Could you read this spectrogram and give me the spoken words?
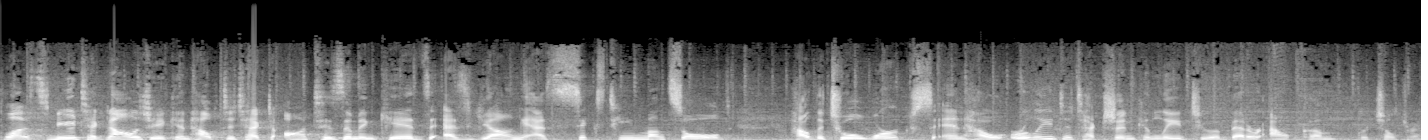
Plus, new technology can help detect autism in kids as young as 16 months old. How the tool works and how early detection can lead to a better outcome for children.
